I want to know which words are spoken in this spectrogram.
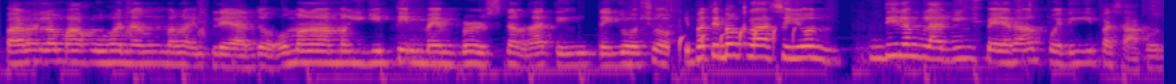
para lang makakuha ng mga empleyado o mga magiging team members ng ating negosyo. Iba't ibang klase yun. Hindi lang laging pera ang pwedeng ipasahod.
